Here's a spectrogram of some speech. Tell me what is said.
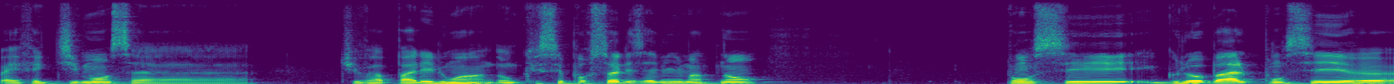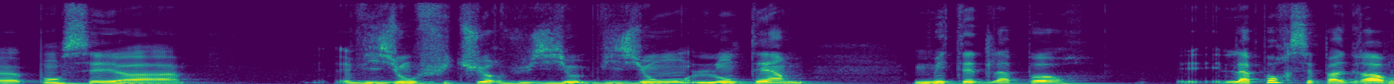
bah effectivement, ça, tu vas pas aller loin. Donc c'est pour ça, les amis, maintenant, pensez global, pensez, euh, pensez à vision future, vision, vision long terme, mettez de l'apport. L'apport, c'est pas grave.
